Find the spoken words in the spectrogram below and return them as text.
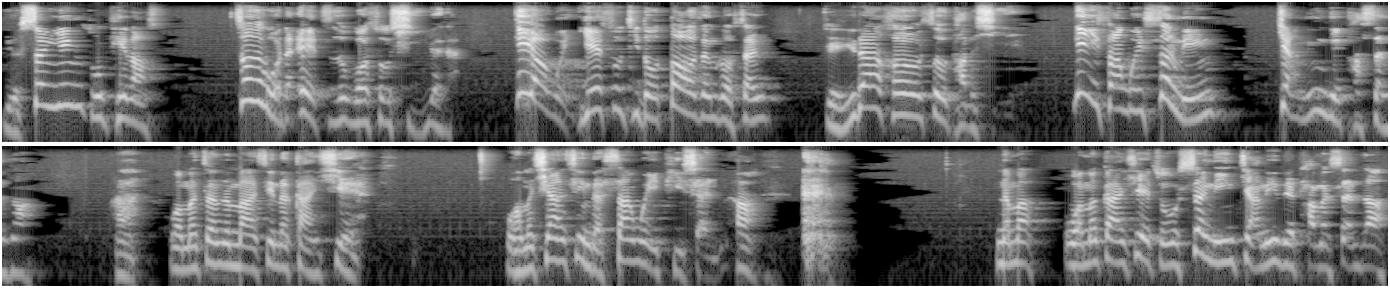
有声音从天上：“这是我的爱子，我所喜悦的。”第二位，耶稣基督道人若身，就然后受他的洗。第三位，圣灵降临在他身上。啊，我们真是满心的感谢。我们相信的三位一体神啊。那么，我们感谢主，圣灵降临在他们身上。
